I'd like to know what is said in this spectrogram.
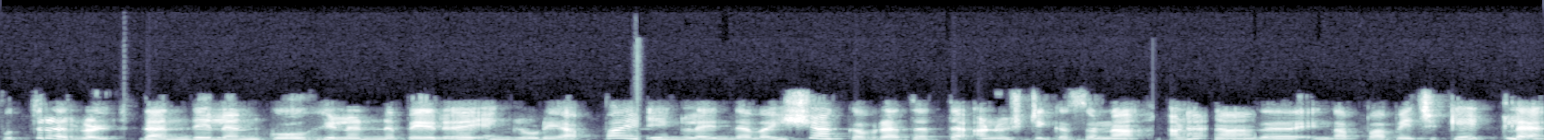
புத்திரர்கள். தந்திலன் கோகிலன்னு பேரு. எங்களுடைய அப்பா எங்களை இந்த வைசாக்க விரதத்தை அனுஷ்டிக்க சொன்னா. ஆனா நாங்க எங்க அப்பா பேச்சு கேட்கல.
